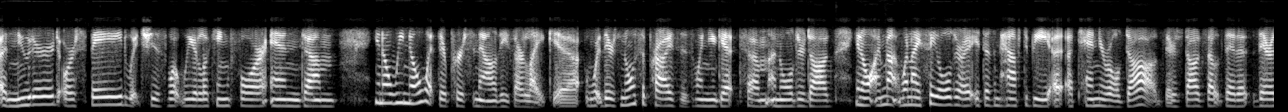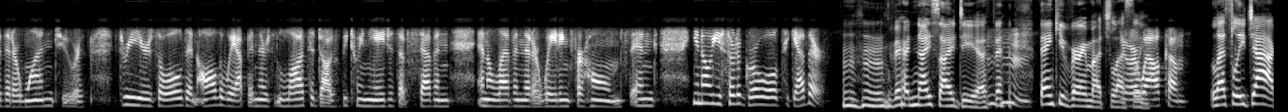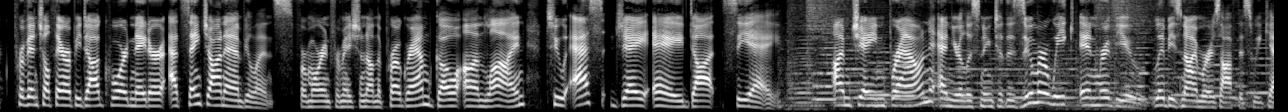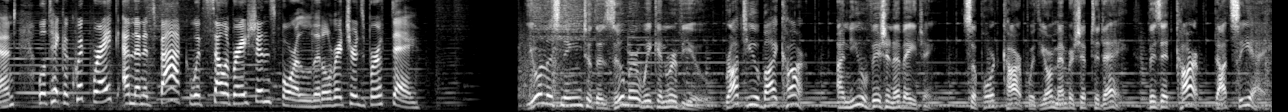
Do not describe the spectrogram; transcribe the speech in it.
a neutered or spayed, which is what we are looking for. And, um, you know, we know what their personalities are like. Uh, there's no surprises when you get um, an older dog. You know, I'm not, when I say older, it doesn't have to be a 10 year old dog. There's dogs out there, there that are one, two, or three years old and all the way up. And there's lots of dogs between the ages of seven and 11 that are waiting for homes. And, you know, you sort of grow old together. Mm-hmm. Very nice idea. Mm-hmm. Thank you very much, Leslie. You're welcome. Leslie Jack, Provincial Therapy Dog Coordinator at St. John Ambulance. For more information on the program, go online to sja.ca. I'm Jane Brown, and you're listening to the Zoomer Week in Review. Libby's Znaimer is off this weekend. We'll take a quick break, and then it's back with celebrations for Little Richard's birthday. You're listening to the Zoomer Week in Review, brought to you by CARP, a new vision of aging. Support CARP with your membership today. Visit carp.ca.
